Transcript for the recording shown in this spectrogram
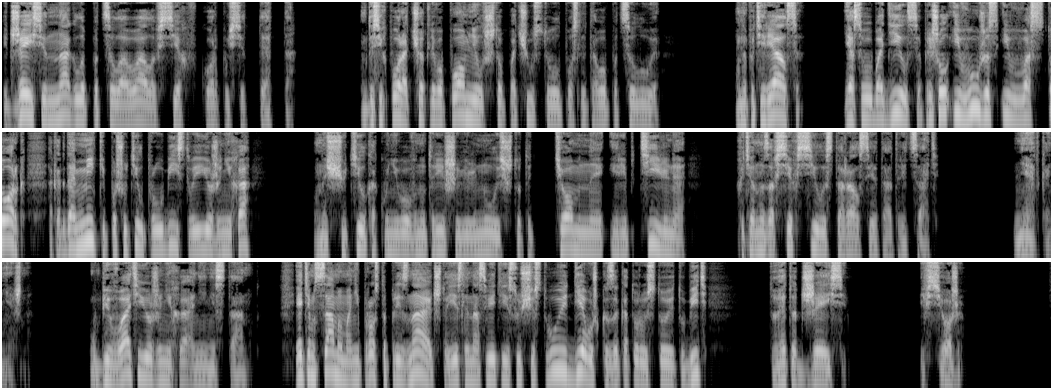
и Джейси нагло поцеловала всех в корпусе Тетта. Он до сих пор отчетливо помнил, что почувствовал после того поцелуя. Он и потерялся, и освободился, пришел и в ужас, и в восторг, а когда Микки пошутил про убийство ее жениха — он ощутил, как у него внутри шевельнулось что-то темное и рептильное, хотя он изо всех сил и старался это отрицать. Нет, конечно. Убивать ее жениха они не станут. Этим самым они просто признают, что если на свете и существует девушка, за которую стоит убить, то это Джейси. И все же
